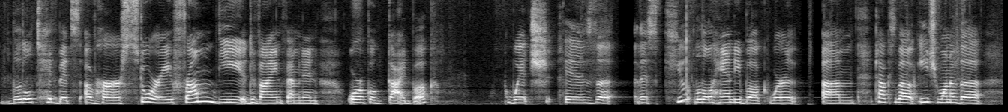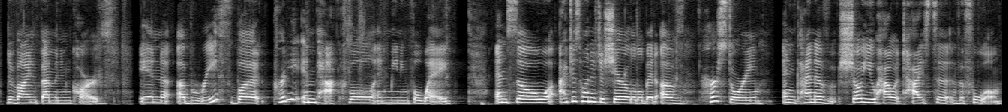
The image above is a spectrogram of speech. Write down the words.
little tidbits of her story from the Divine Feminine Oracle Guidebook, which is uh, this cute little handy book where um, talks about each one of the divine feminine cards in a brief but pretty impactful and meaningful way. And so I just wanted to share a little bit of her story and kind of show you how it ties to the Fool.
